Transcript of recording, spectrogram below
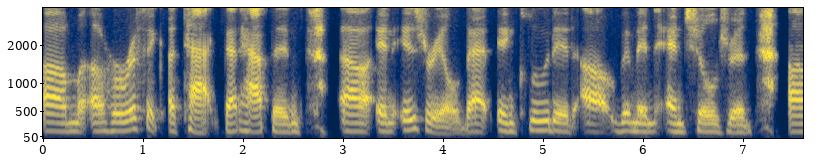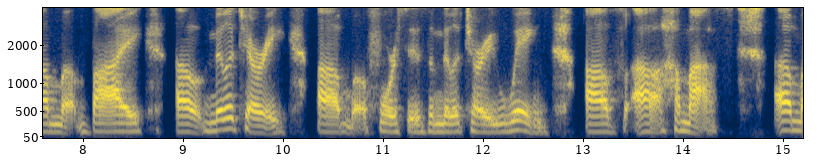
um, a horrific attack that happened uh, in Israel that included uh, women and children um, by uh, military um, forces, the military wing of uh, Hamas. Um,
